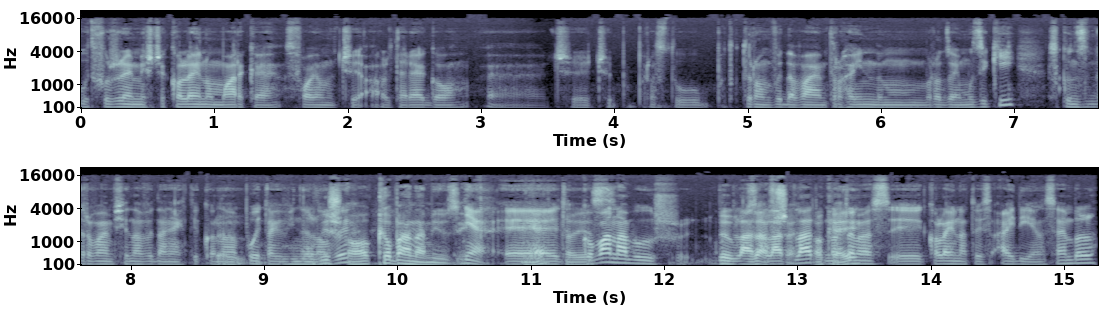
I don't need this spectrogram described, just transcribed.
utworzyłem jeszcze kolejną markę swoją, czy alterego, e, czy, czy po prostu pod którą wydawałem trochę inny rodzaj muzyki. Skoncentrowałem się na wydaniach tylko na płytach winylowych. Mówisz o Kobana Music. Nie, e, to jest- Kobana był już Był lat, zawsze, lat, lat okej. natomiast y, kolejna to jest ID Ensemble.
